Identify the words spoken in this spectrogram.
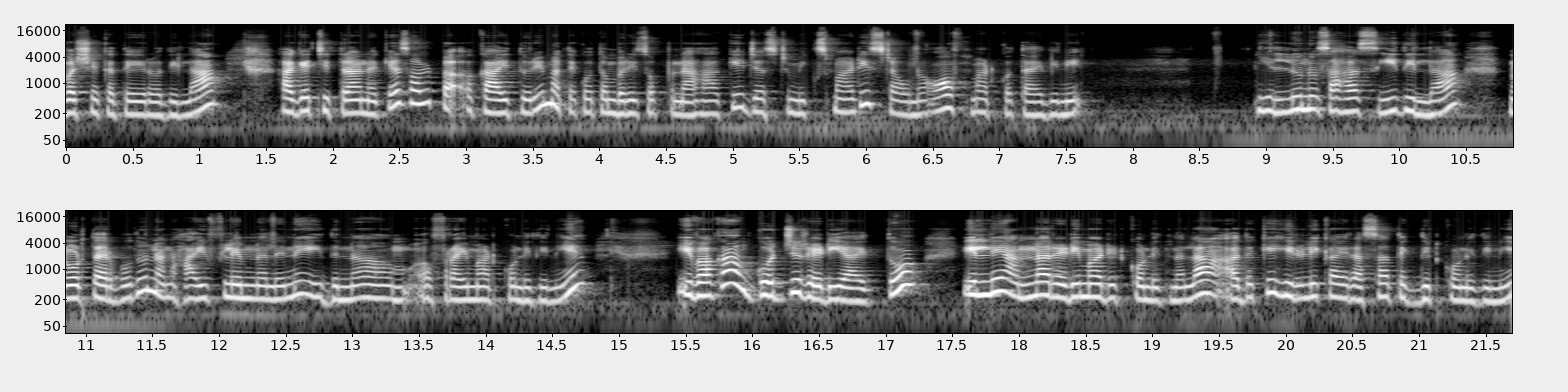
ಅವಶ್ಯಕತೆ ಇರೋದಿಲ್ಲ. ಹಾಗೆ ಚಿತ್ರಾನ್ನಕ್ಕೆ ಸ್ವಲ್ಪ ಕಾಯಿ ತುರಿ ಮತ್ತು ಕೊತ್ತಂಬರಿ ಸೊಪ್ಪನ್ನ ಹಾಕಿ ಜಸ್ಟ್ ಮಿಕ್ಸ್ ಮಾಡಿ ಸ್ಟವ್ನ ಆಫ್ ಮಾಡ್ಕೊತಾ ಇದ್ದೀನಿ. ಎಲ್ಲೂ ಸಹ ಸೀದಿಲ್ಲ. ನೋಡ್ತಾ ಇರ್ಬೋದು. ನಾನು ಹೈ ಫ್ಲೇಮ್ನಲ್ಲೇ ಇದನ್ನು ಫ್ರೈ ಮಾಡ್ಕೊಂಡಿದ್ದೀನಿ. ಇವಾಗ ಗೊಜ್ಜು ರೆಡಿ ಆಯಿತು. ಇಲ್ಲಿ ಅನ್ನ ರೆಡಿ ಮಾಡಿ ಇಟ್ಕೊಂಡಿದ್ನಲ್ಲ ಅದಕ್ಕೆ ಹಿರಳಿಕಾಯಿ ರಸ ತೆಗೆದಿಟ್ಕೊಂಡಿದ್ದೀನಿ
